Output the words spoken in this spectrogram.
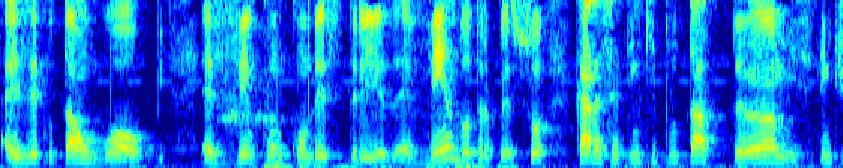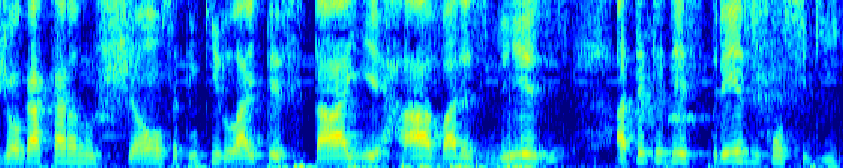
a executar um golpe, é com, com destreza, é vendo outra pessoa, cara, você tem que ir pro tatame, você tem que jogar a cara no chão, você tem que ir lá e testar e errar várias vezes, até ter destreza e conseguir.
